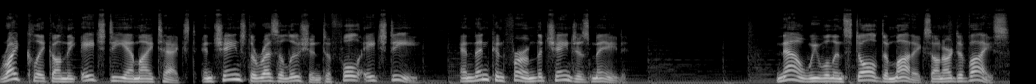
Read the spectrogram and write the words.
Right-click on the HDMI text and change the resolution to Full HD, and then confirm the changes made. Now we will install Domoticz on our device.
